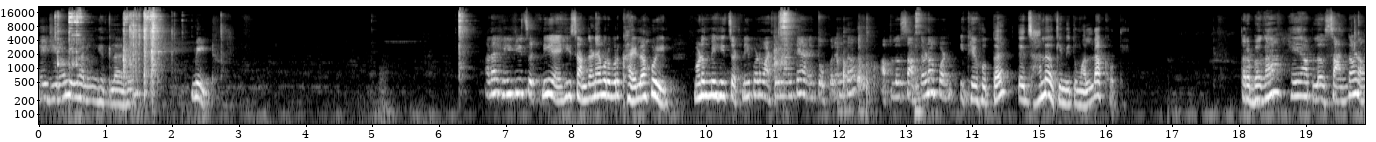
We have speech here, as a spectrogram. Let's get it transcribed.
हे जिरं मी घालून घेतलं आहे. मीठ. आता ही जी चटणी आहे ही सांदण्याबरोबर खायला होईल म्हणून मी ही चटणी पण वाटून आणते आणि तोपर्यंत आपलं सांदणं पण इथे होतं आहे ते झालं की मी तुम्हाला दाखवते. तर बघा हे आपलं सांदणं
